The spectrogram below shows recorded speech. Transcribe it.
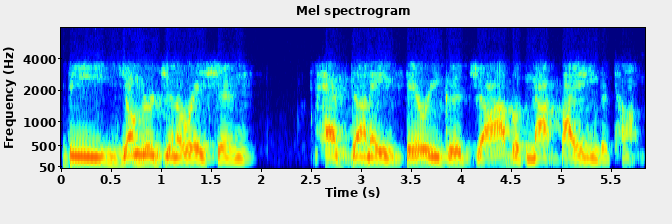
the younger generation has done a very good job of not biting the tongue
